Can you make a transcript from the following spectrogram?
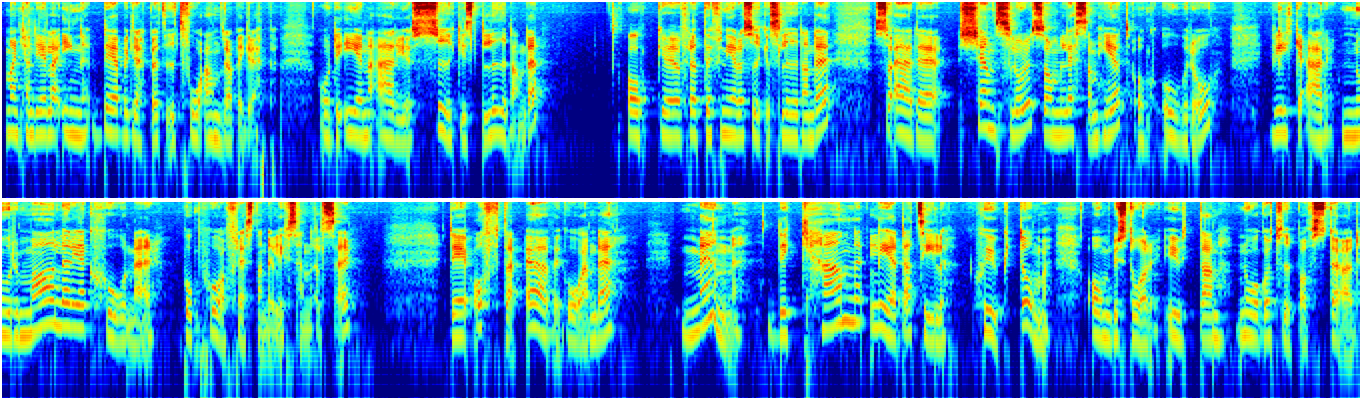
man kan dela in det begreppet i två andra begrepp. Och det ena är ju psykiskt lidande. Och eh, för att definiera psykiskt lidande så är det känslor som ledsamhet och oro, vilka är normala reaktioner på påfrestande livshändelser. Det är ofta övergående, men det kan leda till sjukdom om du står utan någon typ av stöd.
